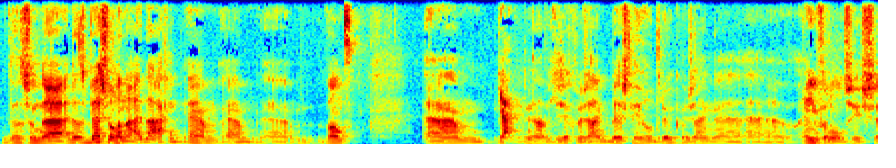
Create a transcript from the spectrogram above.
dat is, een, eh, dat is best wel een uitdaging. Ehm, ehm, ehm, want, ja, inderdaad wat je zegt, we zijn best heel druk. We zijn, eh, een van ons is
